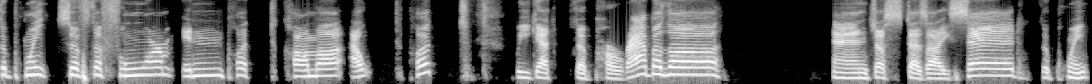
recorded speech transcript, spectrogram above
the points of the form input comma output output, we get the parabola. And just as I said, the point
